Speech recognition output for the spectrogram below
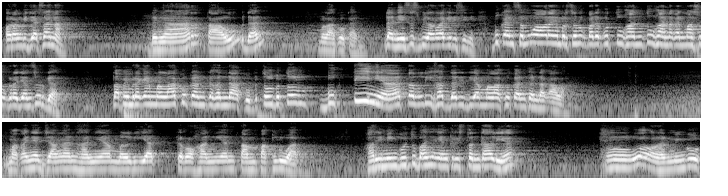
Orang bijaksana dengar, tahu dan melakukan. Dan Yesus bilang lagi di sini, bukan semua orang yang berseru padaku Tuhan Tuhan akan masuk kerajaan surga. Tapi mereka yang melakukan kehendakku, betul-betul buktinya terlihat dari dia melakukan kehendak Allah. Makanya jangan hanya melihat kerohanian tampak luar. Hari Minggu itu banyak yang Kristen kali ya. Oh, wah hari Minggu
